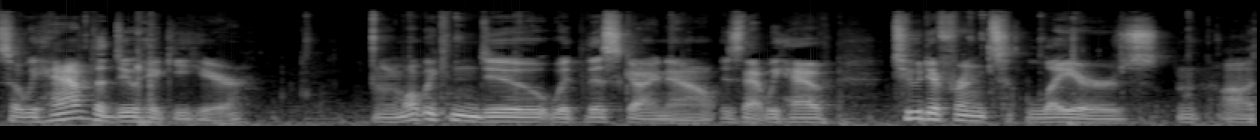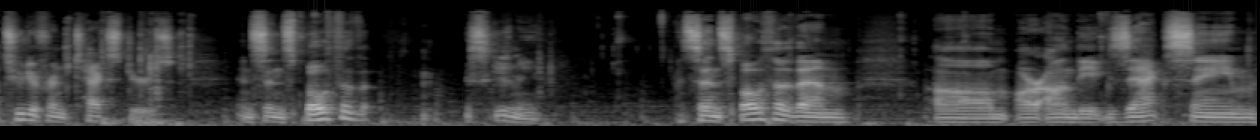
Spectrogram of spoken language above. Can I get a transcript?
so we have the doohickey here and what we can do with this guy now is that we have two different layers uh, two different textures and since both of the, excuse me since both of them um, are on the exact same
